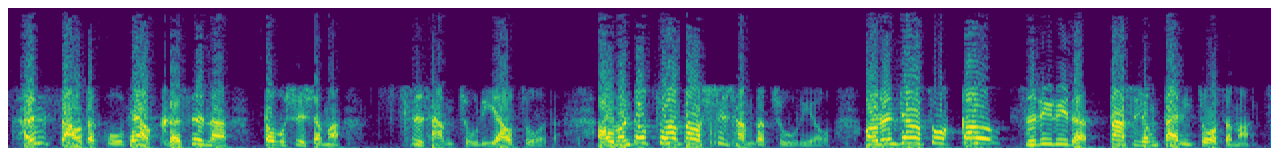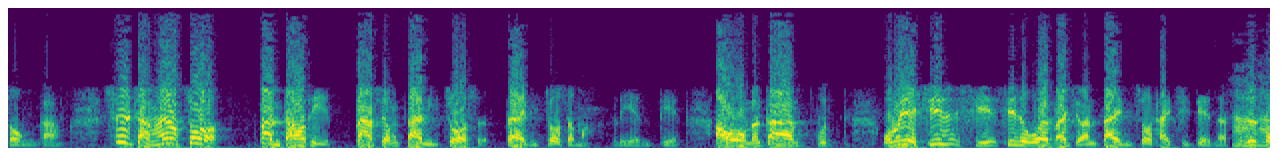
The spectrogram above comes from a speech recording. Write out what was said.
很少的股票，可是呢，都是什么？市场主力要做的啊，我们都抓到市场的主流哦。人家要做高殖利率的，大师兄带你做什么？中钢。市场要做半导体，大师兄带你做什？带你做什么？联电啊。我们当然不，我们也其实其其实我也蛮喜欢带你做台积电的，只是说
